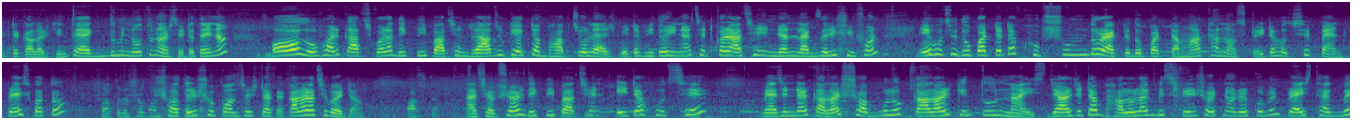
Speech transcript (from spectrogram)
একটা কালার কিন্তু একদমই নতুন আর সেটা তাই না? অল ওভার কাজ করা দেখতেই পাচ্ছেন রাজুকে একটা ভাব চলে আসবে। এটা ভিতর ইনার সেট করা আছে ইন্ডিয়ান লাক্সারি শিফন এ হচ্ছে দোপাট্টাটা খুব সুন্দর একটা দোপাট্টা মাথা নষ্ট। এটা হচ্ছে প্যান্ট প্রাইস কত? সতেরোশো পঞ্চাশ টাকা। কালার আছে কয়টা? আচ্ছা ফিওর দেখতেই পাচ্ছেন। এটা হচ্ছে ম্যাজেন্ডার কালার সবগুলো কালার কিন্তু নাইস যার যেটা ভালো লাগবে স্ক্রিনশট নিয়ে অর্ডার করবেন। প্রাইস থাকবে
